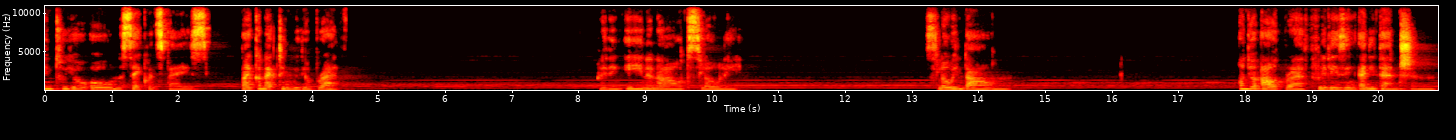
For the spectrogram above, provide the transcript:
into your own sacred space by connecting with your breath. Breathing in and out slowly, slowing down. On your out breath, releasing any tension,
